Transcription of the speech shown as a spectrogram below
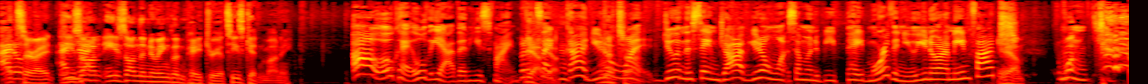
I That's don't. all right. I'm He's not- on. He's on the New England Patriots. He's getting money. Oh, okay. Well, yeah, then he's fine. But it's like, yeah. God, you don't all want doing the same job. You don't want someone to be paid more than you. You know what I mean, Foch? Yeah. Mm.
